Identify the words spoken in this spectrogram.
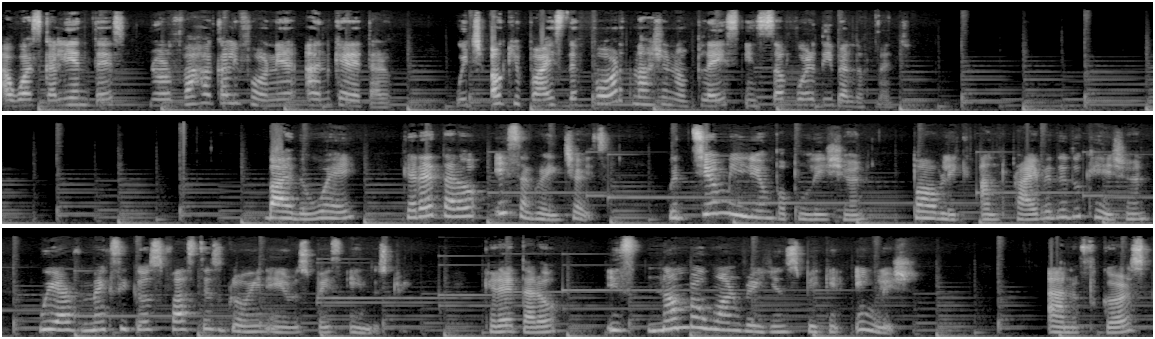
Aguascalientes, North Baja California, and Querétaro, which occupies the fourth national place in software development. By the way, Querétaro is a great choice. With 2 million population, public and private education, we are Mexico's fastest growing aerospace industry. Querétaro is number one region speaking English. And of course,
